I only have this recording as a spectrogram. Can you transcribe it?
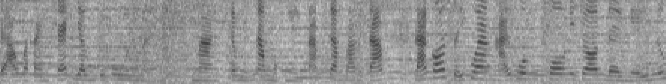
đạo và tàn sát dân của vua Minh Mạng mà trong những năm 1838 đã có sĩ quan hải quân Phoenician đề nghị nước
